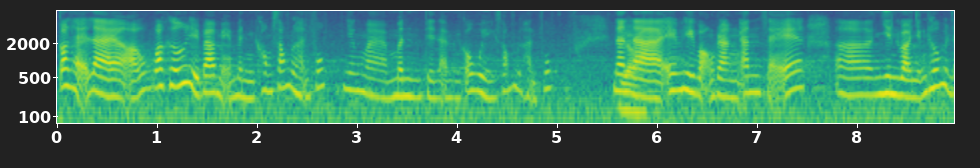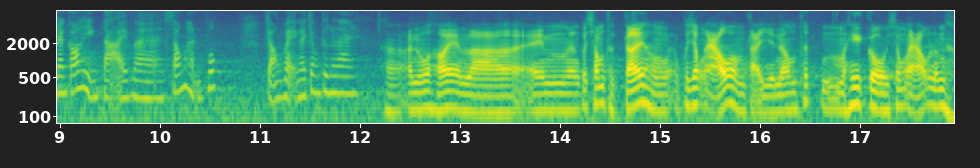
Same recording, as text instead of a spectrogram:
Có thể là ở quá khứ thì ba mẹ mình không sống được hạnh phúc nhưng mà mình thì lại mình có quyền sống được hạnh phúc. Nên Dạ. là em hy vọng rằng anh sẽ à, nhìn vào những thứ mình đang có hiện tại và sống hạnh phúc trọn vẹn ở trong tương lai à, anh muốn hỏi em là em có sống thực tế không? Em có sống ảo không? Tại vì nó không thích mấy cái cô sống ảo lắm.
